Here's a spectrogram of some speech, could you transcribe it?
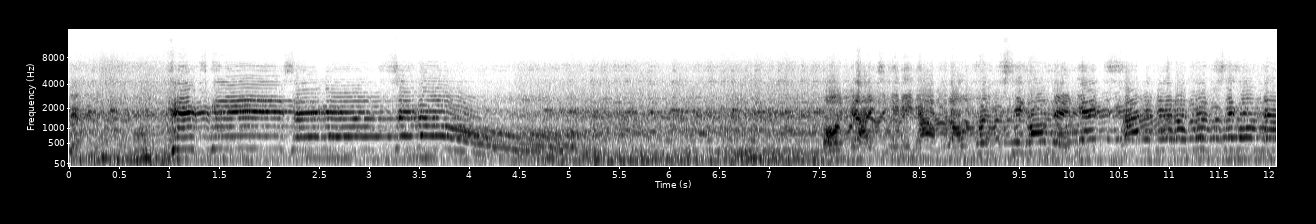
wird. 50 seconds to go! Und gleich geht die Tafel auf 5 Sekunden. Jetzt haben wir noch 5 Sekunden.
